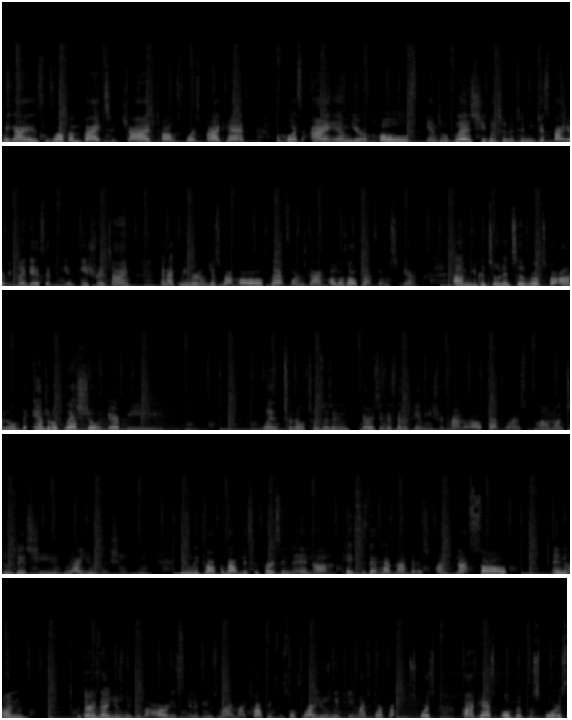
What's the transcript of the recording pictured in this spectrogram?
Hey guys, welcome back to Jive Talk Sports Podcast. Of course, I am your host, Angela Blessed. You can tune into me just about every Monday at 7 p.m. Eastern Time, and I can be heard on just about all platforms, guys. Almost all platforms, yeah. Um, you can tune into Real Talk on um, the Angela Blessed Show every when two no Tuesdays and Thursdays at 7 p.m. Eastern time on all platforms. Um, on Tuesdays, she we, I usually she me usually talk about missing persons and um, cases that have not been um, not solved. And on Thursday, I usually do my artist interviews, my my topics, and so forth. I usually keep my sport sports podcast open for sports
